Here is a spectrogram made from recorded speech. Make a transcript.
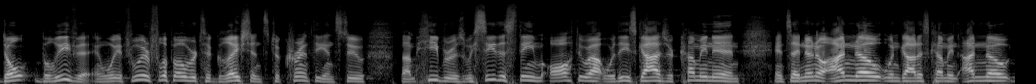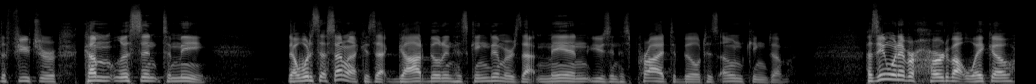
Don't believe it. And we, if we were to flip over to Galatians, to Corinthians, to um, Hebrews, we see this theme all throughout where these guys are coming in and say, No, no, I know when God is coming. I know the future. Come listen to me. Now, what does that sound like? Is that God building his kingdom, or is that man using his pride to build his own kingdom? Has anyone ever heard about Waco?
